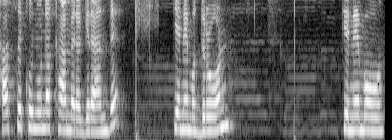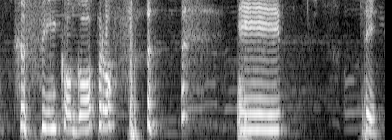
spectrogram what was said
hace con una cámara grande. Tenemos dron. Tenemos cinco GoPros. y sí,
